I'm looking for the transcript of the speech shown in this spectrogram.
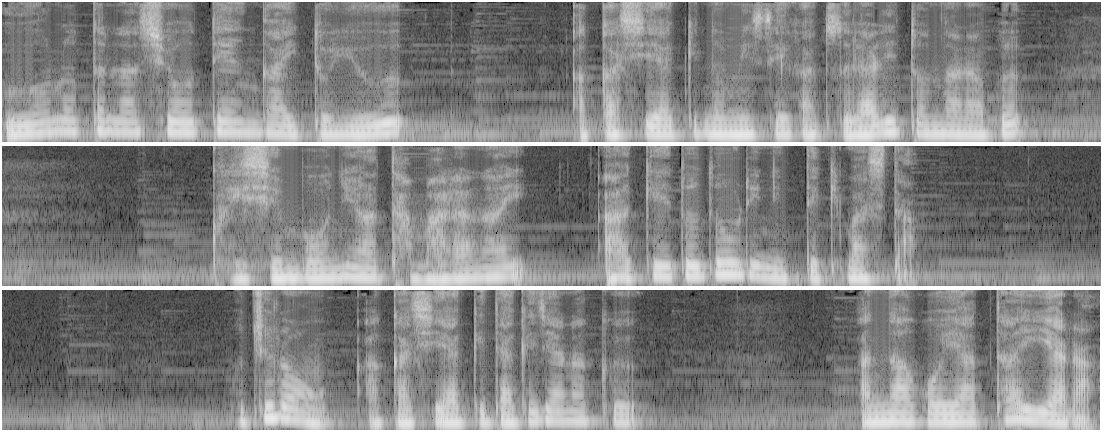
魚の棚商店街という明石焼きの店がずらりと並ぶ食いしん坊にはたまらないアーケード通りに行ってきました。もちろん明石焼きだけじゃなく穴子や鯛やら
